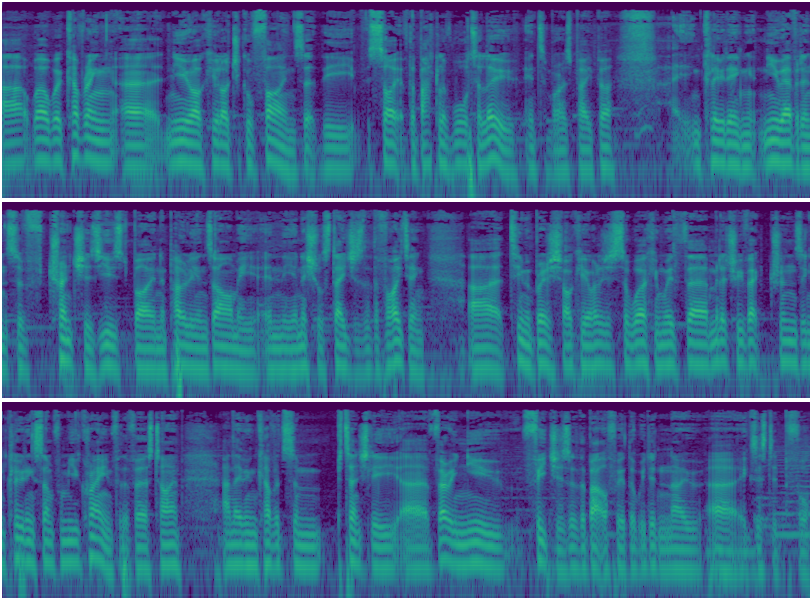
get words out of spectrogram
Uh, well, we're covering uh, new archaeological finds at the site of the Battle of Waterloo in tomorrow's paper, including new evidence of trenches used by Napoleon's army in the initial stages of the fighting. Uh, a team of British archaeologists are working with uh, military veterans, including some from Ukraine, for the first time, and they've uncovered some potentially uh, very new features of the battlefield that we didn't know uh, existed before.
